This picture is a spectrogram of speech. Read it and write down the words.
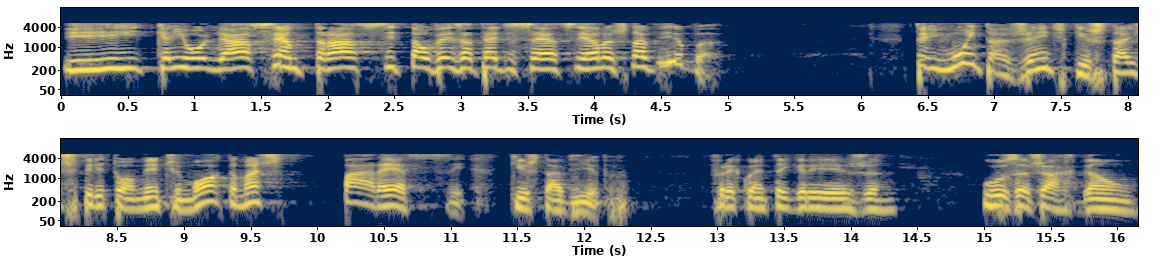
e quem olhasse, entrasse, talvez até dissesse: ela está viva. Tem muita gente que está espiritualmente morta, mas parece que está viva. Frequenta a igreja, usa jargão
